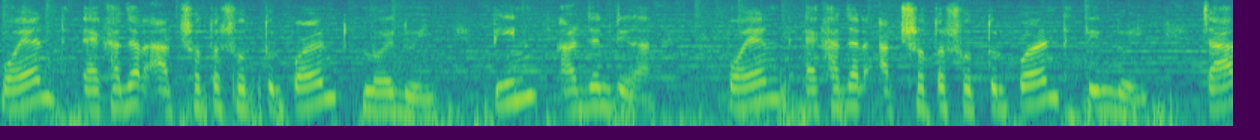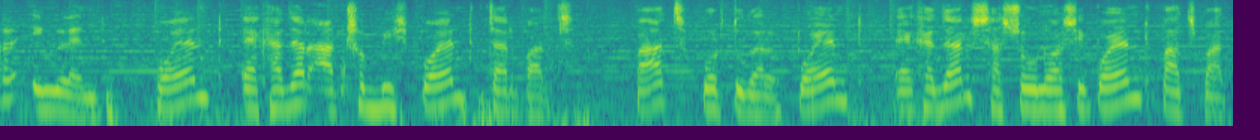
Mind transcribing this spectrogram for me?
পয়েন্ট এক হাজার আটশত সত্তর পয়েন্ট নয় দুই। তিন, আর্জেন্টিনা। পয়েন্ট এক হাজার আটশত সত্তর পয়েন্ট তিন দুই। চার, ইংল্যান্ড। পয়েন্ট এক হাজার আটশো বিশ পয়েন্ট চার পাঁচ। পাঁচ পর্তুগাল, পয়েন্ট এক হাজার সাতশো উনআশি পয়েন্ট পাঁচ পাঁচ।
